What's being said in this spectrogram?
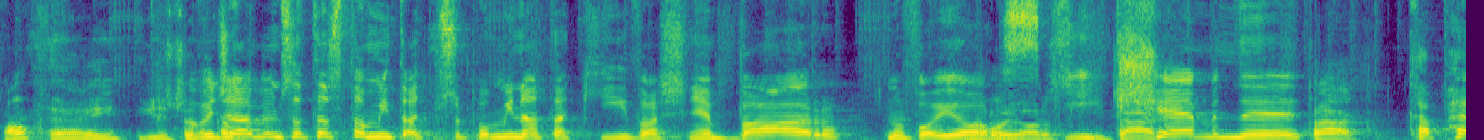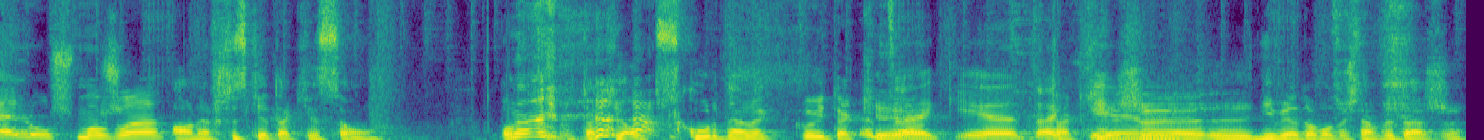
Okej. I jeszcze taka... Powiedziałabym, że też to mi tak przypomina taki właśnie bar nowojorski, Nowojorski, tak. ciemny, Tak, kapelusz może. one wszystkie takie są. Od, Takie obskurne lekko i takie... Takie, takie. takie, że y, nie wiadomo, co się tam wydarzy.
